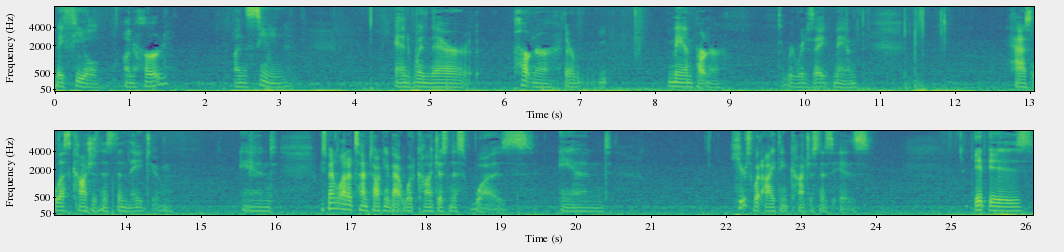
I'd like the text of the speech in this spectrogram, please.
they feel unheard, unseen, and when their partner, their man partner, it's a weird way to say man, has less consciousness than they do. And we spent a lot of time talking about what consciousness was. And here's what I think consciousness is it is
